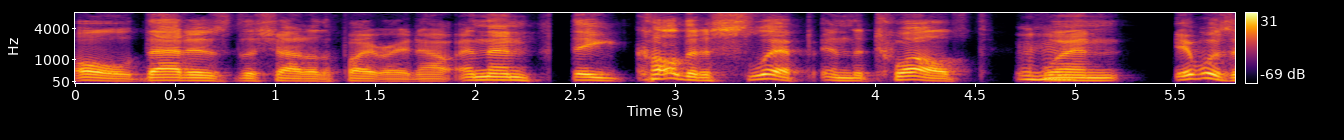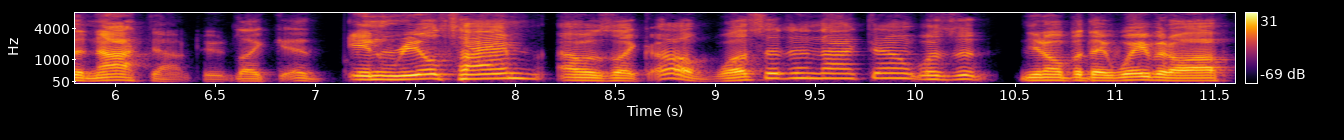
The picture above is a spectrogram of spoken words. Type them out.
oh, that is the shot of the fight right now. And then they called it a slip in the 12th mm-hmm. when it was a knockdown, dude. Like uh, in real time, I was like, oh, was it a knockdown? Was it, you know, but they wave it off.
